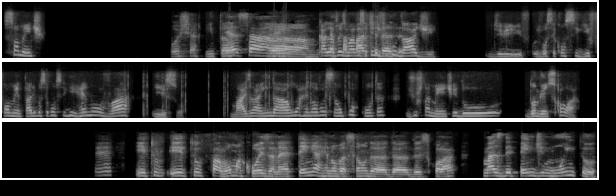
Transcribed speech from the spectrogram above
Somente. Poxa, então essa, é, cada essa vez mais você tem dificuldade da... de você conseguir fomentar, de você conseguir renovar isso. Mas ainda há uma renovação por conta justamente do, do ambiente escolar. É, e, tu, e tu falou uma coisa, né? Tem a renovação da, da, do escolar, mas depende muito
